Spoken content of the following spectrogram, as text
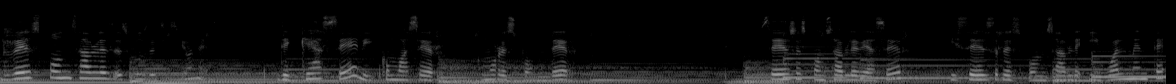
responsables de sus decisiones? De qué hacer y cómo hacer, cómo responder. Se es responsable de hacer y se es responsable igualmente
